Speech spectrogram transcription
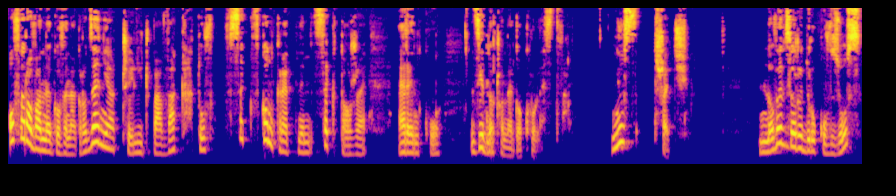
oferowanego wynagrodzenia czy liczba wakatów w, sek- w konkretnym sektorze rynku Zjednoczonego Królestwa. News trzeci. Nowe wzory druków ZUS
